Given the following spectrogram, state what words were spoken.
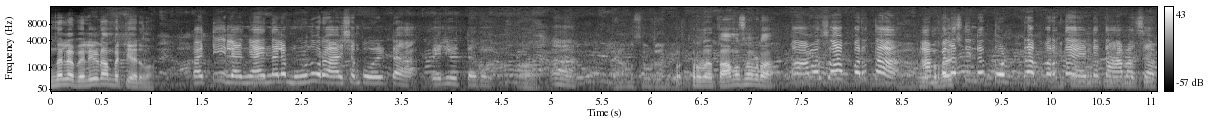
ഇന്നലെ ബലിയിടാൻ പറ്റിയായിരുന്നു? പറ്റിയില്ല. ഞാൻ ഇന്നലെ മൂന്ന് പ്രാവശ്യം പോയിട്ടാ വെലിയിട്ടത് ആ. താമസം എവിടെ? താമസം അപ്പുറത്താ അമ്പലത്തിന്റെ തൊട്ടപ്പുറത്താ എന്റെ താമസം.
